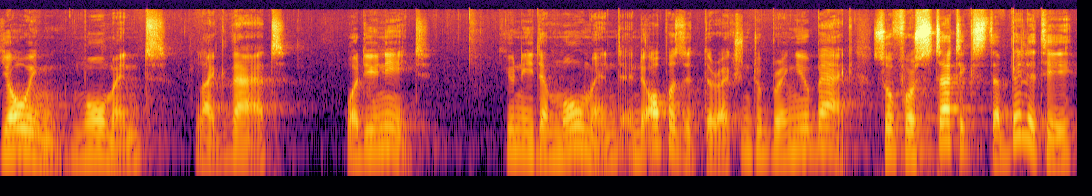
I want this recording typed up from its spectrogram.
yawing moment like that, what do you need? You need a moment in the opposite direction to bring you back. So for static stability,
